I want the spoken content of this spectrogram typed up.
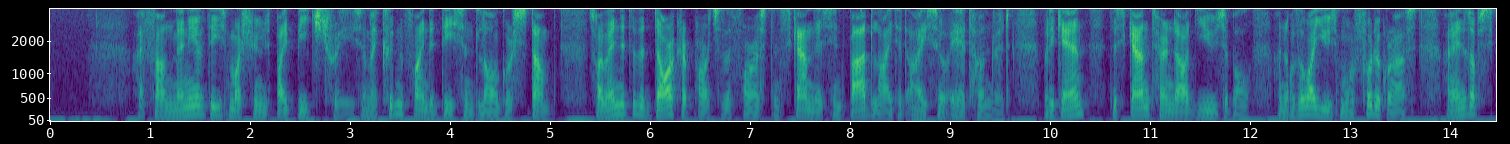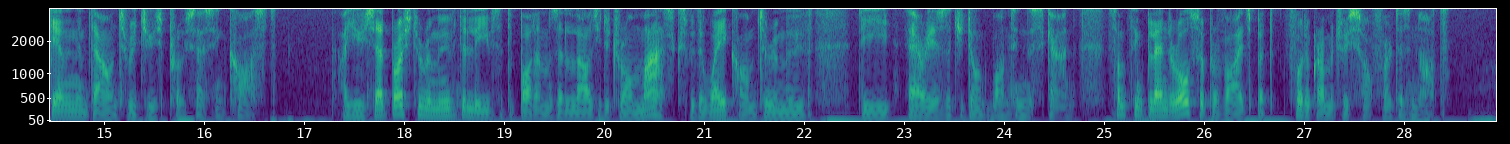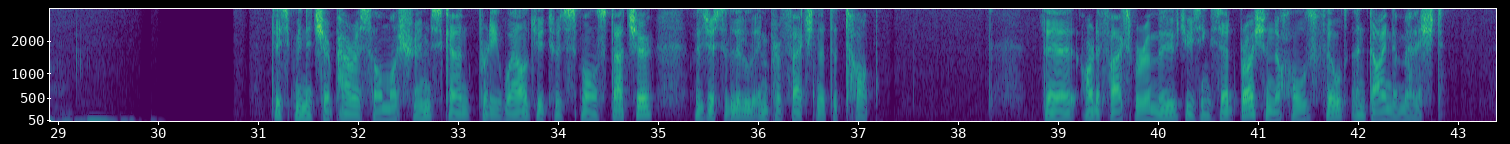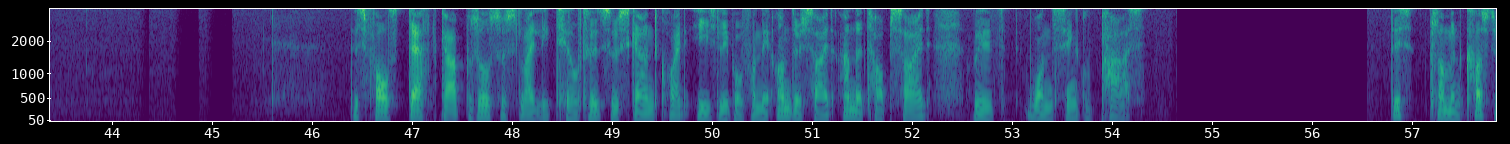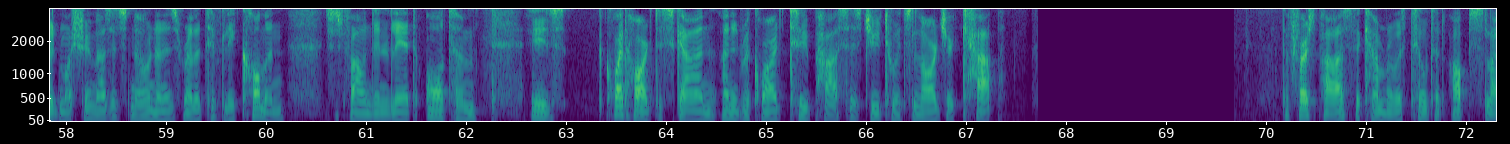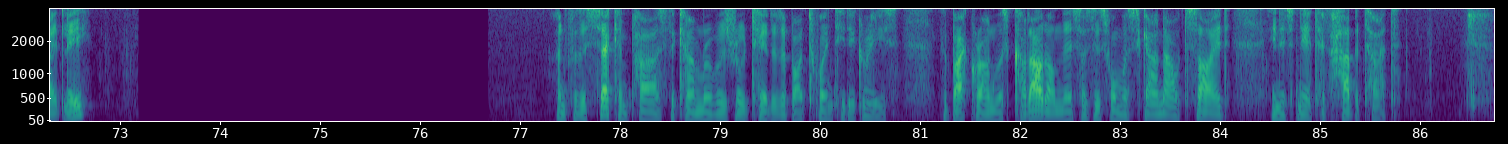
I found many of these mushrooms by beech trees and I couldn't find a decent log or stump, so I went into the darker parts of the forest and scanned this in bad light at ISO 800. But again, the scan turned out usable, and although I used more photographs, I ended up scaling them down to reduce processing cost. I use ZBrush to remove the leaves at the bottom as it allows you to draw masks with the Wacom to remove the areas that you don't want in the scan. Something Blender also provides but photogrammetry software does not. This miniature parasol mushroom scanned pretty well due to its small stature, with just a little imperfection at the top. The artifacts were removed using ZBrush and the holes filled and dynameshed. This false death cap was also slightly tilted, so scanned quite easily both on the underside and the top side with one single pass. This plum and custard mushroom, as it's known and is relatively common, which is found in late autumn, is quite hard to scan and it required two passes due to its larger cap. The first pass, the camera was tilted up slightly, and for the second pass the camera was rotated about 20 degrees. The background was cut out on this as this one was scanned outside in its native habitat.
